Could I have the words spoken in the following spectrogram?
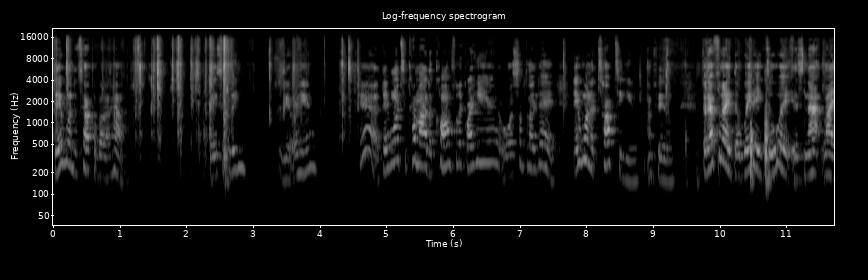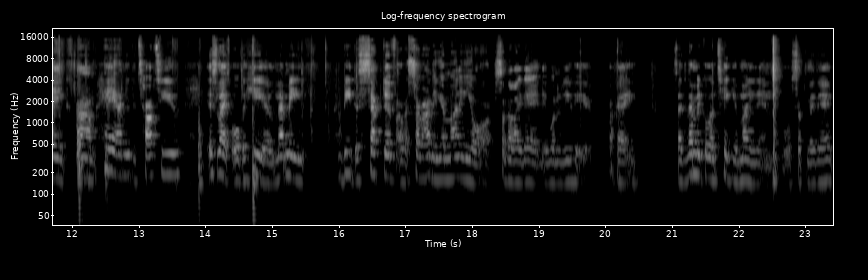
They want to talk about a house. Basically, get right here. Yeah, they want to come out of conflict right here or something like that. They want to talk to you, I feel. But I feel like the way they do it is not like, um, hey, I need to talk to you. It's like over here, let me be deceptive or surrounding your money or something like that they want to do here, okay? It's like, let me go and take your money then or something like that.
